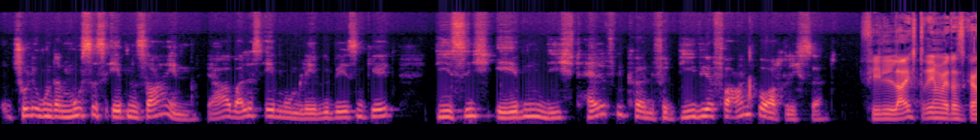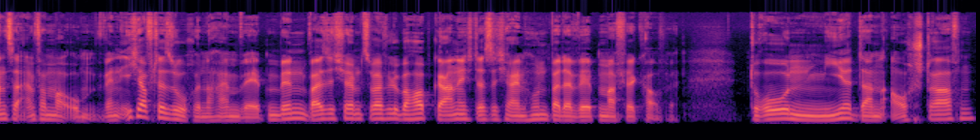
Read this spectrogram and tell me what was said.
Entschuldigung, dann muss es eben sein, ja, weil es eben um Lebewesen geht, die sich eben nicht helfen können, für die wir verantwortlich sind. Vielleicht drehen wir das Ganze einfach mal um. Wenn ich auf der Suche nach einem Welpen bin, weiß ich ja im Zweifel überhaupt gar nicht, dass ich einen Hund bei der Welpenmafia kaufe. Drohen mir dann auch Strafen?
